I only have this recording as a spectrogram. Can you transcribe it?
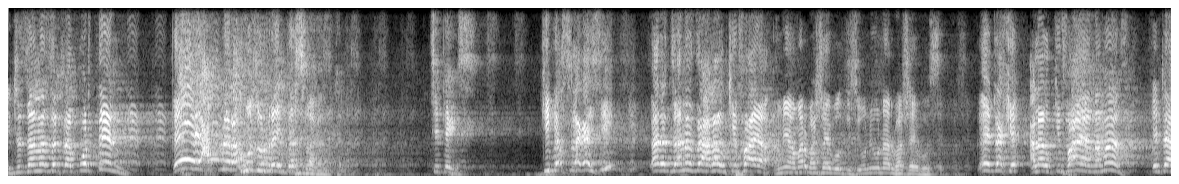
একটু জানাজাটা পড়তেন। আপনারা হুজুর রে বেশ লাগান খেলা চেতে গেছে কি ব্যাস লাগাইছি? আরে জানাজা আলাল কিফায়া। আমি আমার ভাষায় বলতেছি, উনি ওনার ভাষায় বলছে। এটাকে আলাল কিফায়া নামাজ, এটা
